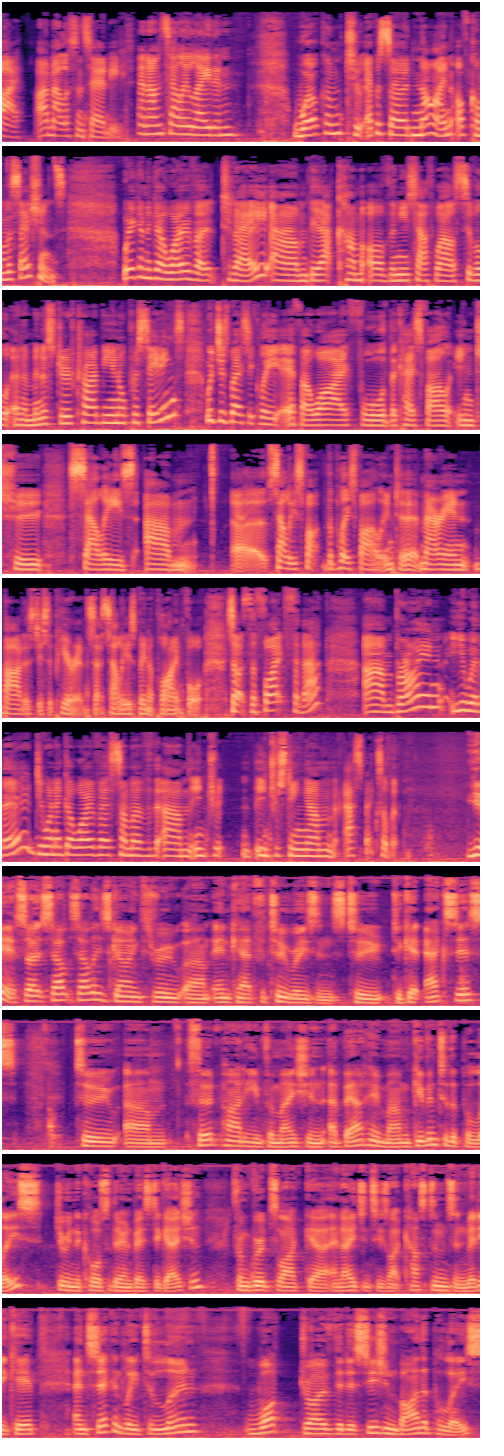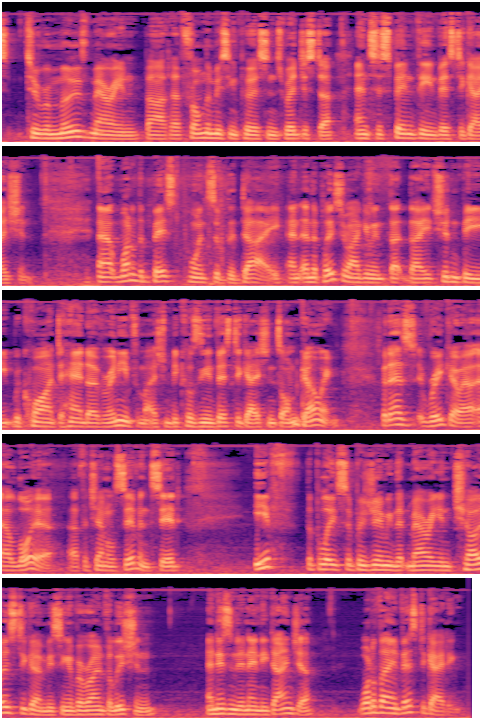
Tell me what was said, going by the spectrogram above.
Hi, I'm Alison Sandy. And I'm Sally Leydon. Welcome to episode nine of Conversations. We're going to go over today um, the outcome of the New South Wales Civil and Administrative Tribunal proceedings, which is basically FOI for the case file into Sally's. Um, uh, Sally's fi- the police file into Marion Barter's disappearance that Sally has been applying for. So it's the fight for that. Um, Brian, you were there. Do you want to go over some of the um, inter- interesting um, aspects of it? Yeah, so Sally's going through um, NCAT for two reasons to, to get access to um, third party information about her mum given to the police during the course of their investigation from groups like uh, and agencies like Customs and Medicare, and secondly, to learn what drove the decision by the police to remove Marion Barter from the missing persons register and suspend the investigation. Uh, one of the best points of the day, and, and, the police are arguing that they shouldn't be required to hand over any information because the investigation's ongoing. But as Rico, our, our lawyer uh, for Channel 7, said, if the police are presuming that Marion chose to go missing of her own volition and isn't in any danger, what are they investigating?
